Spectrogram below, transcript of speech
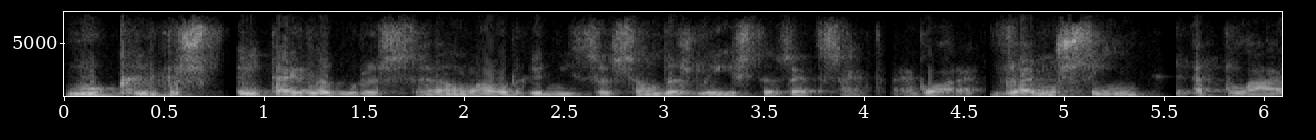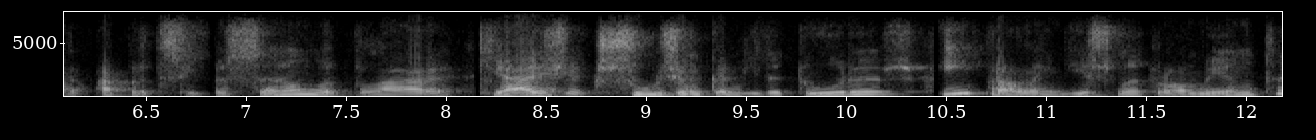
no que respeita à elaboração, à organização das listas, etc. Agora, vamos sim apelar à participação, apelar que haja, que surjam candidaturas e, para além disso, naturalmente,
